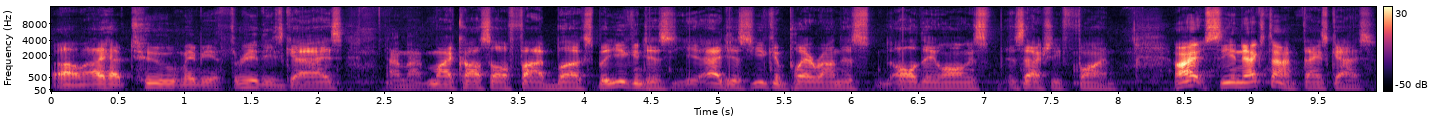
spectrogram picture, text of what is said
Um, I have two, maybe three of these guys. Um, my cost all five bucks, but you can just, I just, you can play around this all day long. It's, it's actually fun. All right, see you next time. Thanks, guys.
